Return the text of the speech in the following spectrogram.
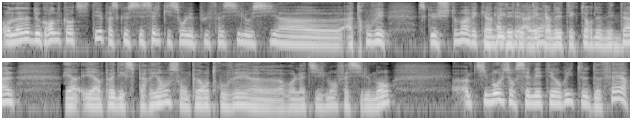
on en a de grandes quantités parce que c'est celles qui sont les plus faciles aussi à, euh, à trouver. Parce que justement avec un, Avec un déte- détecteur. avec un détecteur de métal et, un- et un peu d'expérience, on peut en trouver euh, relativement facilement. Un petit mot sur ces météorites de fer.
